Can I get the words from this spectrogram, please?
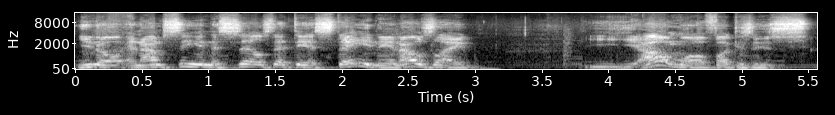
you know. And I'm seeing the cells that they're staying in. I was like, y'all motherfuckers is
